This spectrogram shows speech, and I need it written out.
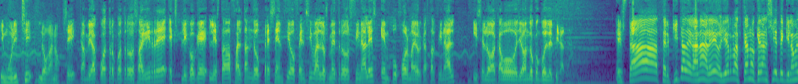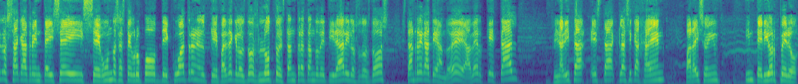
y Murici lo ganó. Sí, cambió a 4-4-2 Aguirre, explicó que le estaba faltando presencia ofensiva en los metros finales, empujó el Mallorca hasta el final y se lo acabó llevando con gol del Pirata. Está cerquita de ganar, ¿eh? Oyer Lazcano quedan 7 kilómetros, saca 36 segundos a este grupo de 4 en el que parece que los dos Loto están tratando de tirar y los otros dos están regateando, ¿eh? A ver qué tal finaliza esta clásica Jaén Paraíso interior, pero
